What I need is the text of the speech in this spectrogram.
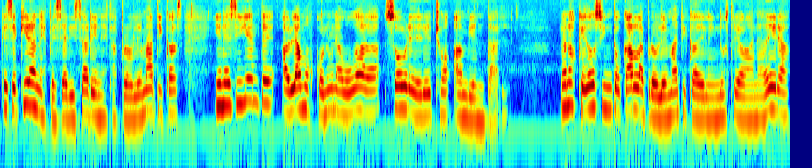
que se quieran especializar en estas problemáticas y en el siguiente hablamos con una abogada sobre derecho ambiental. No nos quedó sin tocar la problemática de la industria ganadera,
